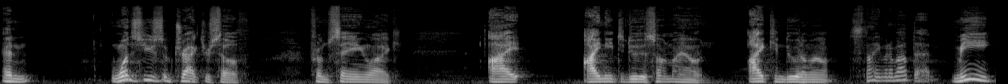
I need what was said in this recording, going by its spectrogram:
And once you subtract yourself from saying like, I, I need to do this on my own. I can do it on my own. It's not even about that. Me,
